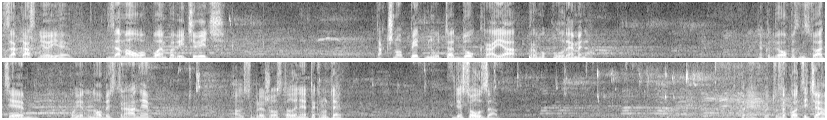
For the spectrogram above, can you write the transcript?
Zakasnio je za malo Bojan Pavićević. Tačno 5 minuta do kraja prvog poluvremena. Dakle, dve opasne situacije po jedan na obe strane, ali su breže ostale netaknute. De Souza. Preko je tu za Kocića.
